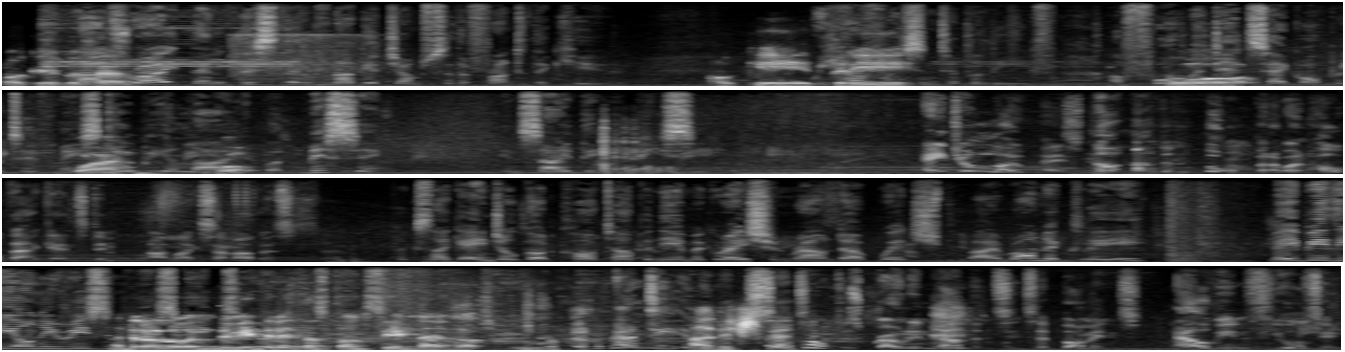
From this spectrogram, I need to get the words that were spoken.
Okay, Lad's Gusar. right, then this little nugget jumps to the front of the queue. Okay, we have three, reason to believe a former four, DedSec operative may one, still be alive, go. but missing inside the EPC. Angel Lopez, not London-born, but I won't hold that against him, unlike some others. Looks like Angel got caught up in the immigration roundup, which, ironically, may be the only reason... Anti-immigrant has grown in London since the bombings. Albion fuels it.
